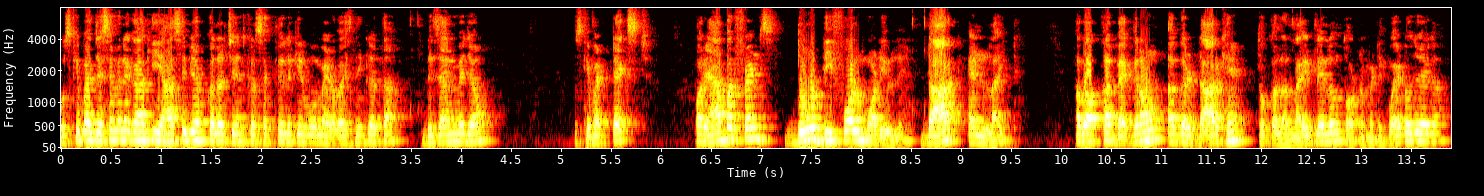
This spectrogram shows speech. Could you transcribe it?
उसके बाद जैसे मैंने कहा कि यहाँ से भी आप कलर चेंज कर सकते हो, लेकिन वो मैं एडवाइस नहीं करता. डिज़ाइन में जाओ. उसके बाद टेक्स्ट और यहाँ पर फ्रेंड्स दो डिफ़ॉल्ट मॉड्यूल है डार्क एंड लाइट अब आपका बैकग्राउंड अगर डार्क है तो कलर लाइट ले लो तो ऑटोमेटिक व्हाइट हो जाएगा.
